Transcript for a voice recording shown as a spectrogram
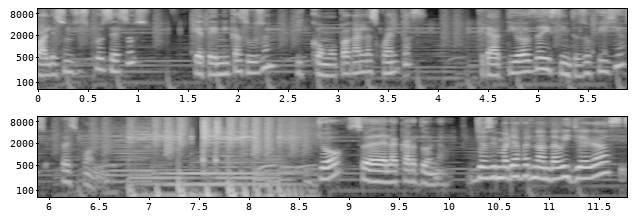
¿Cuáles son sus procesos? ¿Qué técnicas usan? ¿Y cómo pagan las cuentas? Creativas de distintos oficios responden. Yo soy Adela Cardona. Yo soy María Fernanda Villegas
